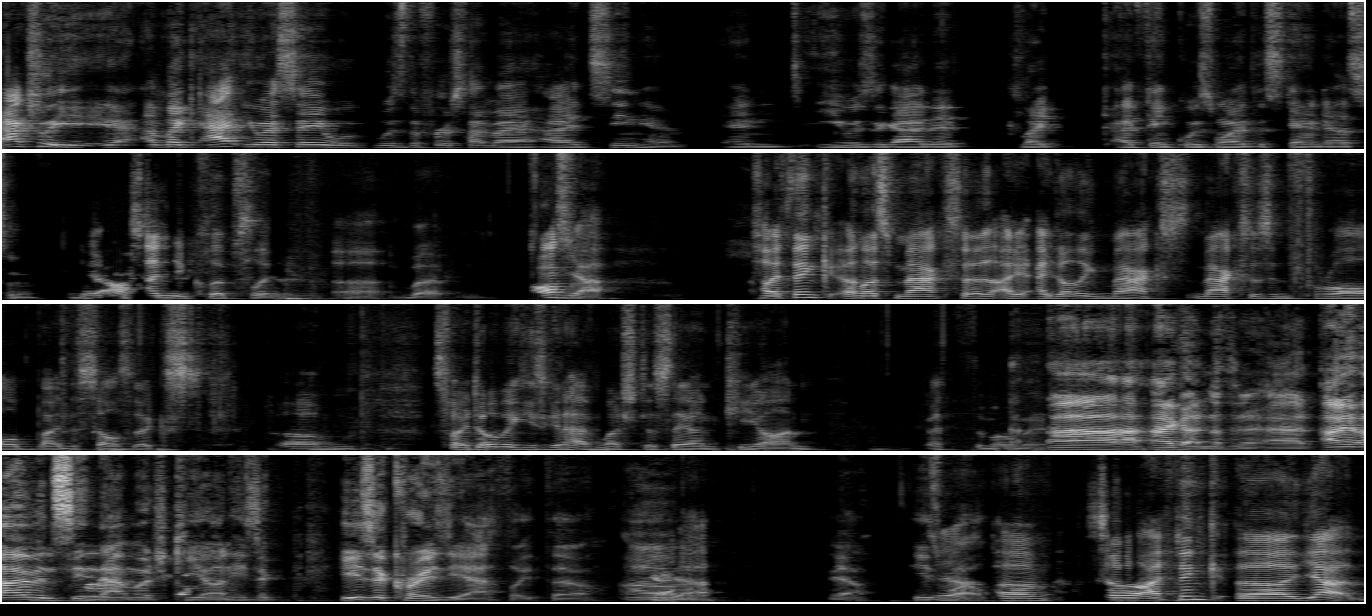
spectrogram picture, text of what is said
actually like at USA w- was the first time I, I had seen him, and he was the guy that like I think was one of the standouts of. Yeah, I'll send you clips later. Uh, but Awesome. yeah. So I think unless Max says, I, I don't think Max Max is enthralled by the Celtics. Um, so I don't think he's gonna have much to say on Keon at the moment. Uh, I got nothing to add. I, I haven't seen that much Keon. He's a he's a crazy athlete though. Um, yeah. yeah, he's yeah. wild. Um, so I think, uh, yeah,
